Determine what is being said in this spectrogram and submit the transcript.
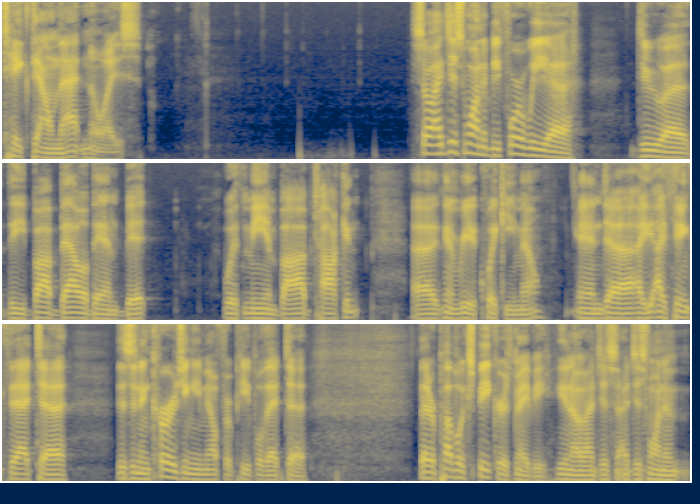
take down that noise. So I just wanted, before we uh, do uh, the Bob Balaban bit with me and Bob talking, uh, I'm going to read a quick email. And uh, I, I think that uh, this is an encouraging email for people that that are public speakers. Maybe you know, I just I just want to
